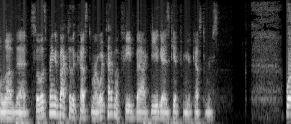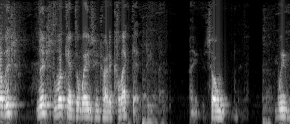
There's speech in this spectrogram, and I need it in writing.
love that. So let's bring it back to the customer. What type of feedback do you guys get from your customers? Well, let's let's look at the ways we try to collect that feedback. Right? So we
